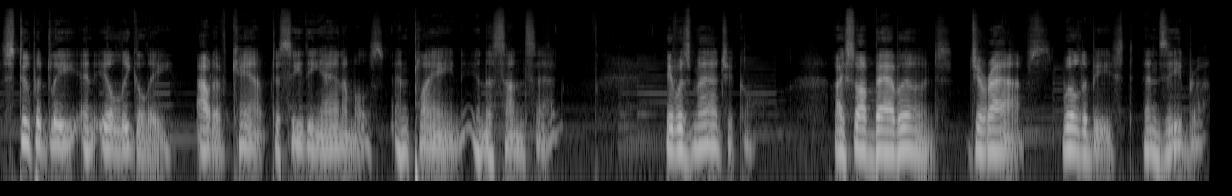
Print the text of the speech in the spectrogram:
stupidly and illegally, out of camp to see the animals and plain in the sunset. It was magical. I saw baboons, giraffes, wildebeest, and zebra.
